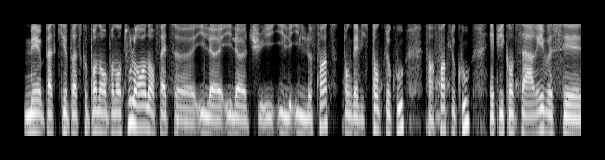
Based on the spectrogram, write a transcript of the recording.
Mais parce que, parce que pendant, pendant tout le round, en fait, euh, il, euh, il, euh, tu- il, il le feinte. Tank Davis tente le coup, enfin feinte le coup, et puis quand ça arrive, c'est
